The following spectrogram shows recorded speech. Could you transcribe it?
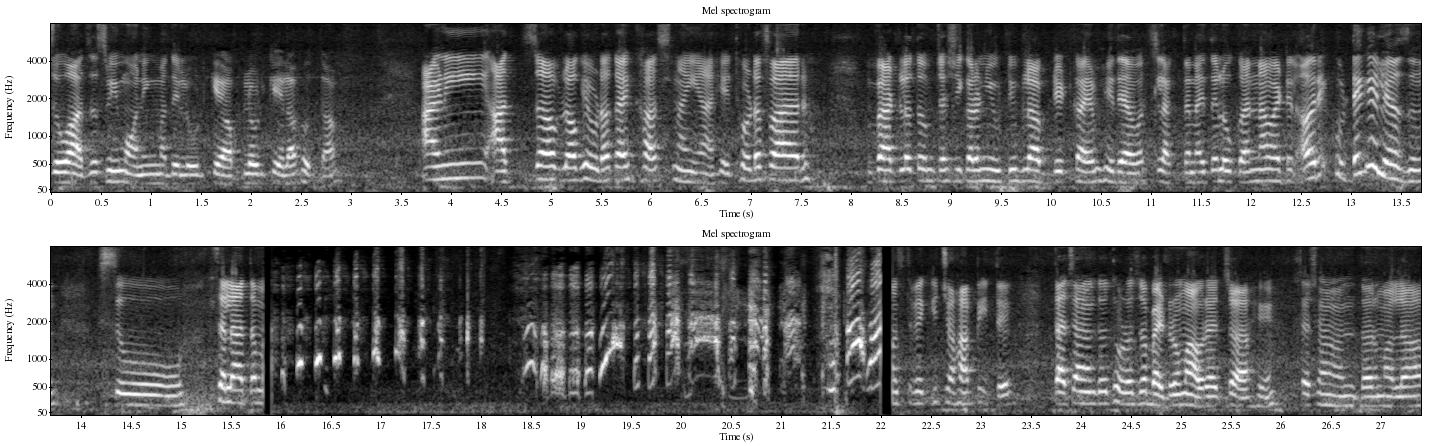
जो आजच मी मॉर्निंगमध्ये लोड के अपलोड केला होता. आणि आजचा ब्लॉग एवढा काही खास नाही आहे. थोडंफार वाटलं तुमच्याशी कारण यूट्यूबला अपडेट कायम हे द्यावंच लागतं. नाही तर लोकांना वाटेल अरे कुठे गेले अजून? सो चला आता मस्तपैकी चहा पिते. त्याच्यानंतर थोडंसं बेडरूम आवरायचं आहे. त्याच्यानंतर मला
